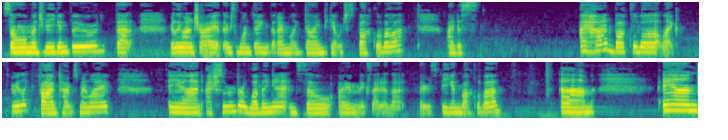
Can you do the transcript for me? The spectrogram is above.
so much vegan food that I really want to try it. There's one thing that I'm like dying to get, which is baklava. I just I had baklava like maybe like five times in my life, and I just remember loving it, and so I'm excited that there's vegan baklava. Um, and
